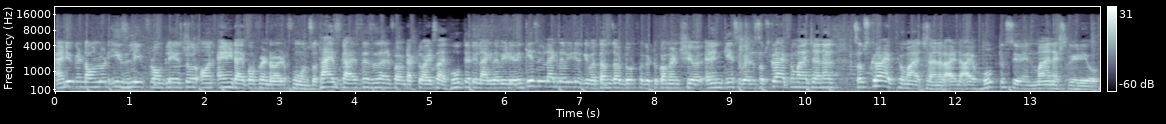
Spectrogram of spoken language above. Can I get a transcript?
and you can download easily from Play Store on any type of Android phone. So thanks guys, this is an from Tech I hope that you like the video. In case you like the video, give a thumbs up. Don't forget to comment, share, and in case you want to subscribe to my channel, subscribe to my channel. And I hope to see you in my next video.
